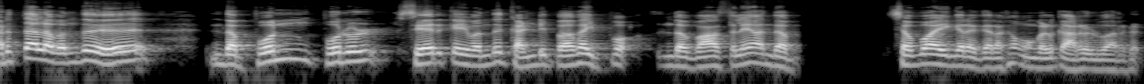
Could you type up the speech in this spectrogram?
அடுத்தால வந்து இந்த பொன் பொருள் சேர்க்கை வந்து கண்டிப்பாக இப்போ இந்த மாதத்துலேயே அந்த செவ்வாய்ங்கிற கிரகம் உங்களுக்கு அருள்வார்கள்.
